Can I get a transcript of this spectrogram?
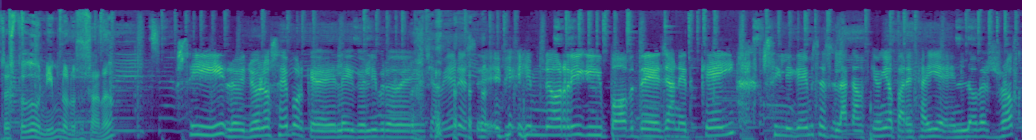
Esto es todo un himno, ¿no, Susana? Sí, yo lo sé porque he leído el libro de Xavier, es el himno reggae pop de Janet Kay. Silly Games es la canción y aparece ahí en Lovers Rock.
